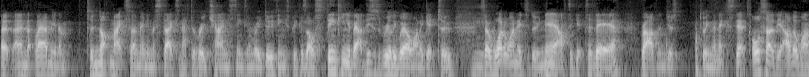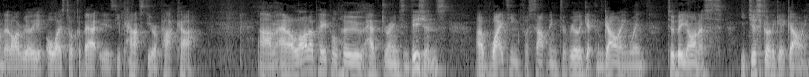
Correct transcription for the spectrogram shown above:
it, and it allowed me to to not make so many mistakes and have to rechange things and redo things because I was thinking about this is really where I want to get to. Mm. So what do I need to do now to get to there rather than just doing the next step. Also, the other one that I really always talk about is you can't steer a parked car. Um, and a lot of people who have dreams and visions are waiting for something to really get them going when, to be honest, you just got to get going.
